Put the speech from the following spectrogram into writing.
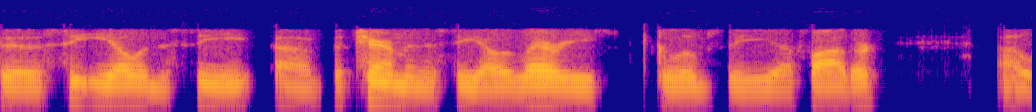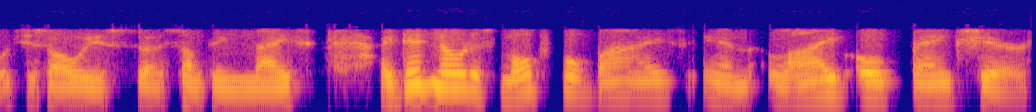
the CEO and the C, uh, the chairman and the CEO, Larry Galoob's the uh, father, uh, which is always uh, something nice. I did notice multiple buys in Live Oak Bancshares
